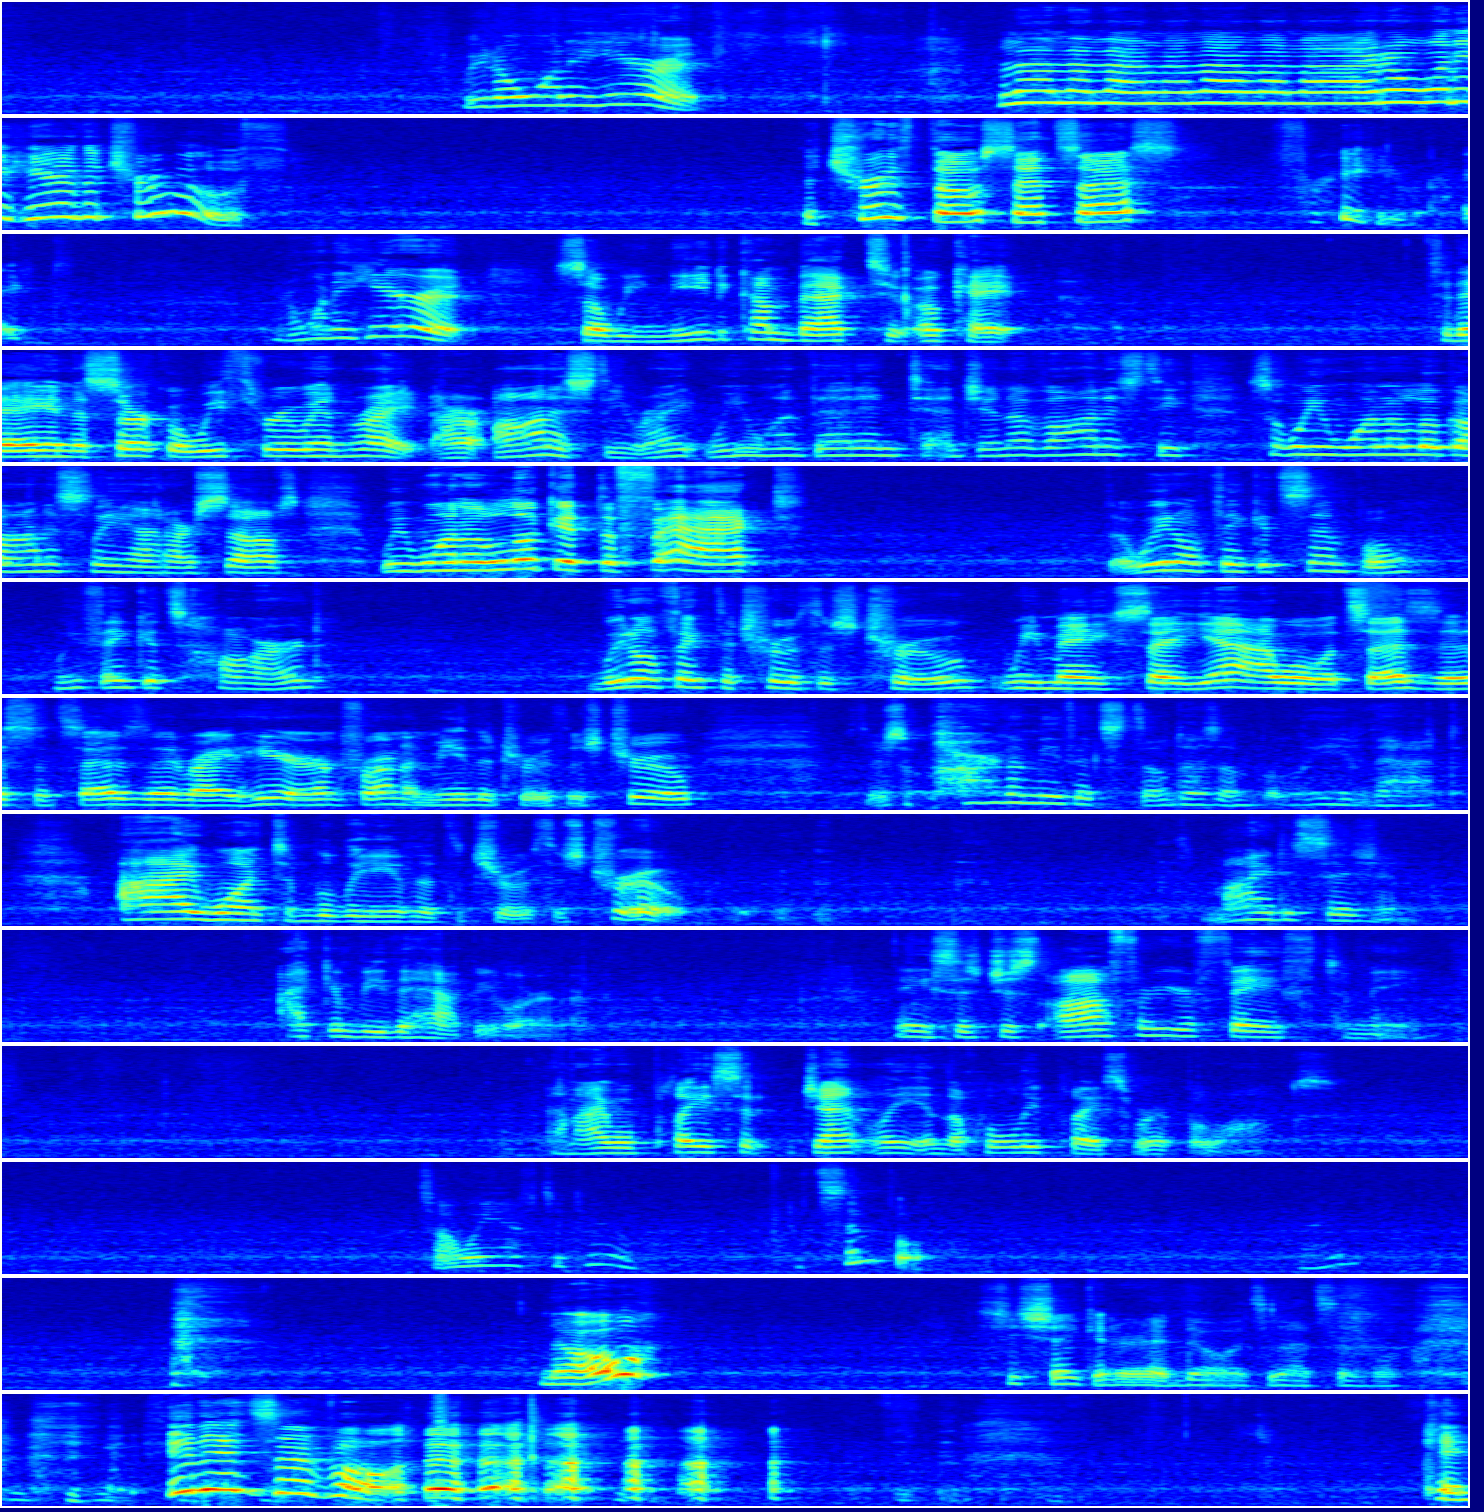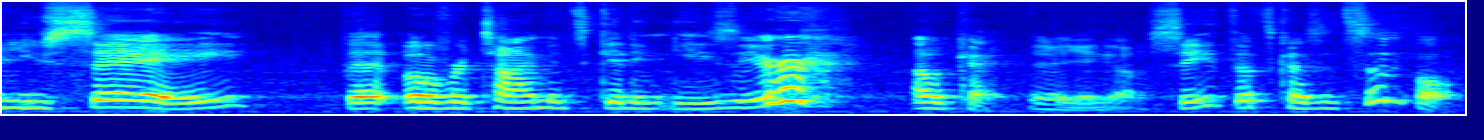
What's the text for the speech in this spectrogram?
We don't want to hear it. La la la la la la la. I don't want to hear the truth. The truth, though, sets us free, right? We don't want to hear it. So we need to come back to okay, today in the circle we threw in right our honesty right we want that intention of honesty so we want to look honestly at ourselves we want to look at the fact that we don't think it's simple we think it's hard we don't think the truth is true. We may say, yeah, well, it says this, it says it right here in front of me, the truth is true. There's a part of me that still doesn't believe that. I want to believe that the truth is true. It's my decision. I can be the happy learner. And he says, just offer your faith to me. And I will place it gently in the holy place where it belongs. That's all we have to do. It's simple. Right? no? She's shaking her head. No, it's not simple. it is simple. Can you say that over time it's getting easier? Okay, there you go. See, that's because it's simple.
